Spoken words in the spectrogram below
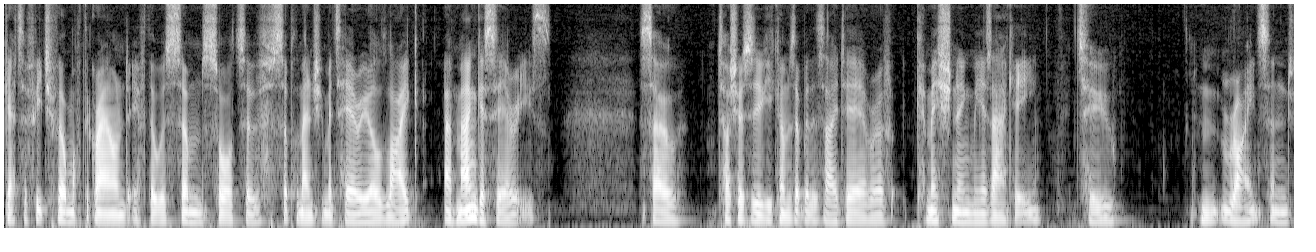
get a feature film off the ground if there was some sort of supplementary material like a manga series. So Toshio Suzuki comes up with this idea of commissioning Miyazaki to write and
